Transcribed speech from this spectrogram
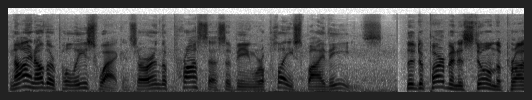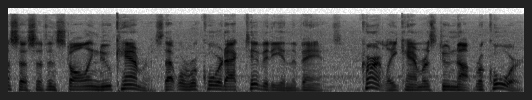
Nine other police wagons are in the process of being replaced by these. The department is still in the process of installing new cameras that will record activity in the vans. Currently, cameras do not record.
